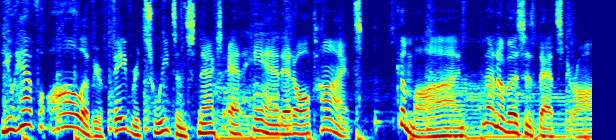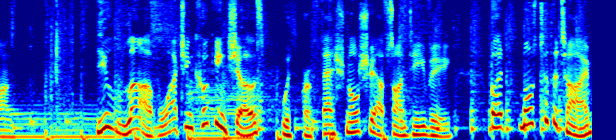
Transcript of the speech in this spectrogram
You have all of your favorite sweets and snacks at hand at all times. Come on, none of us is that strong. You love watching cooking shows with professional chefs on TV, but most of the time,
